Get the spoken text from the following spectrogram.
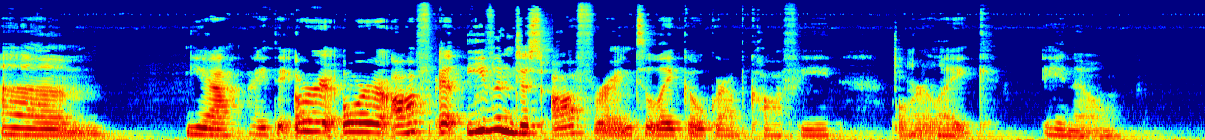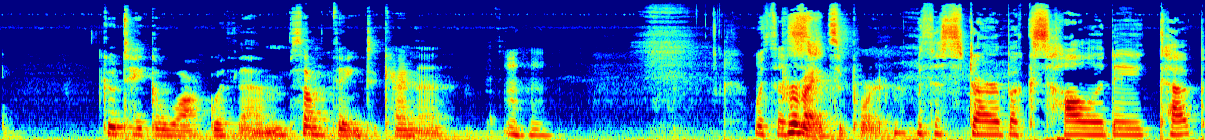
Um yeah i think or or off even just offering to like go grab coffee or mm-hmm. like you know go take a walk with them something to kind of mm-hmm. with provide support with a starbucks holiday cup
